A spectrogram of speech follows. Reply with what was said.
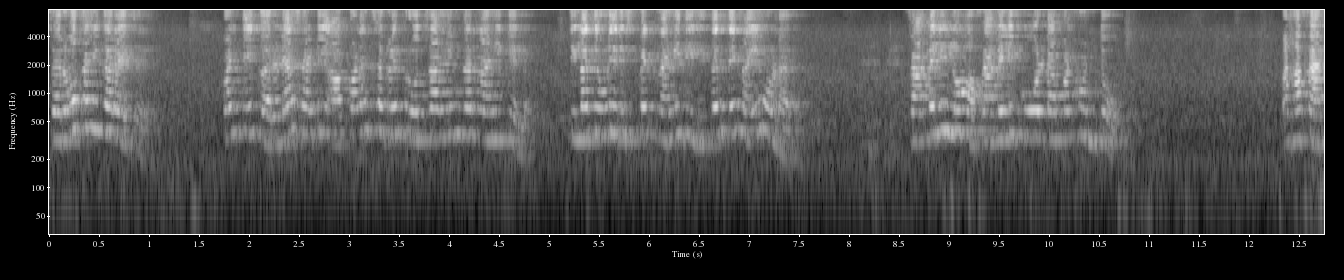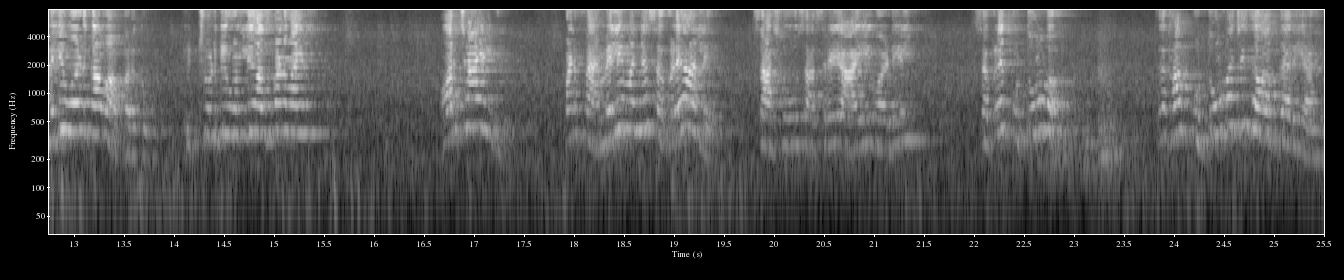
सर्व काही करायचं आहे. पण ते करण्यासाठी आपणच सगळे प्रोत्साहन जर नाही केलं तिला तेवढी रिस्पेक्ट नाही दिली तर ते नाही होणार. फॅमिली लॉ फॅमिली कोर्ट आपण म्हणतो. पण हा फॅमिली वर्ड का वापरतो? It should be only husband wife और चाइल्ड पण फॅमिली म्हणजे सगळे आले. सासू सासरे आई वडील सगळे कुटुंब. तर हा कुटुंबाची जबाबदारी आहे.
